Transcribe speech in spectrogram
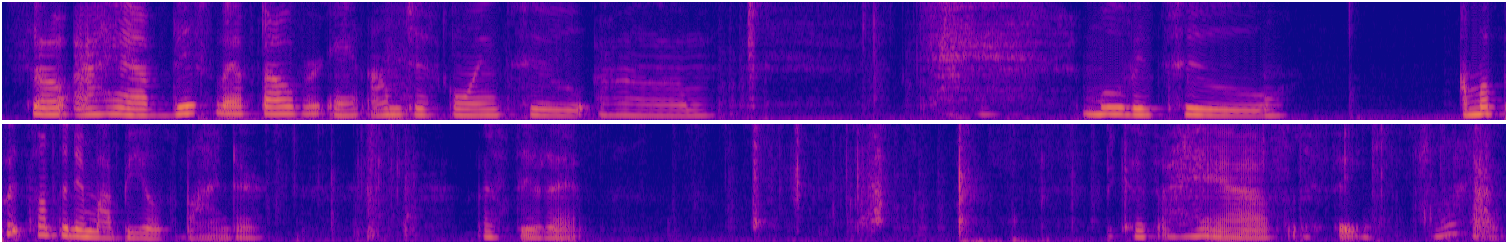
So I have this left over and I'm just going to um, move into, I'm going to put something in my bills binder. Let's do that because I have, let's see, I have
